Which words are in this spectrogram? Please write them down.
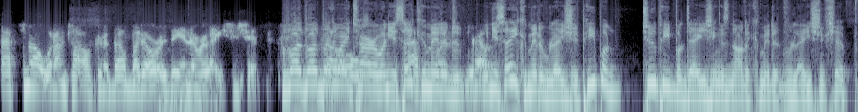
That's not what I'm talking about. My daughter's in a relationship. But, but by the way, So Tara, when you say committed, what- you know. when you say committed relationship, people, two people dating is not a committed relationship,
